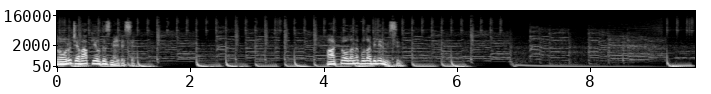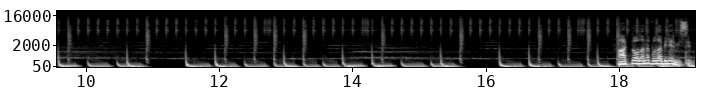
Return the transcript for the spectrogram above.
Doğru cevap yıldız meyvesi. Farklı olanı bulabilir misin? Farklı olanı bulabilir misin?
